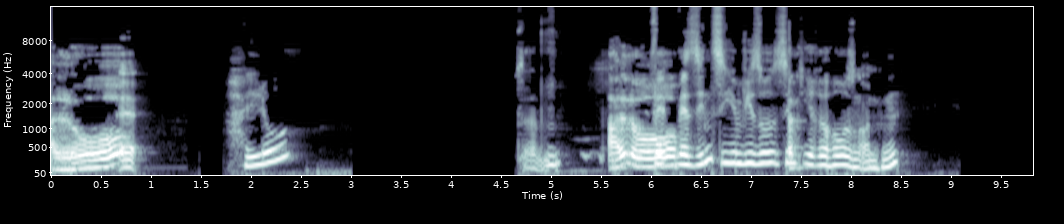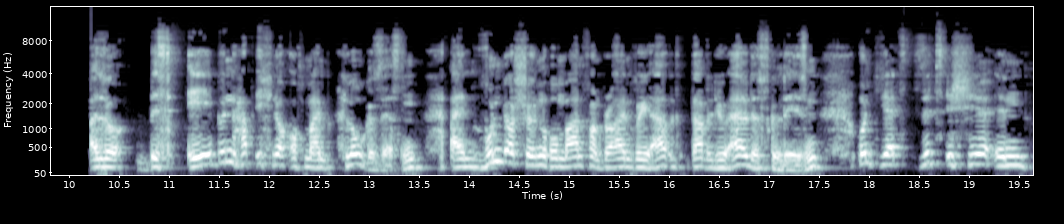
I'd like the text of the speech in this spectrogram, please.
Hallo? Äh, hallo? Ähm, Hallo? Wer, wer sind Sie und wieso sind Ihre Hosen unten? Also bis eben habe ich noch auf meinem Klo gesessen, einen wunderschönen Roman von Brian W. Al- W. Aldiss gelesen und jetzt sitze ich hier in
